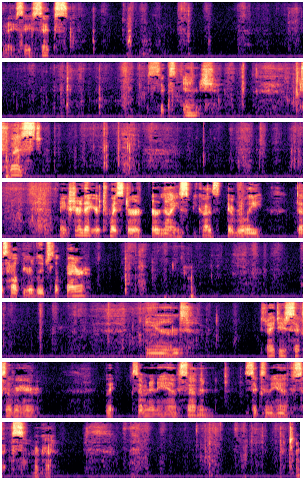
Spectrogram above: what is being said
what did I say, six? Six inch twist. Make sure that your twists are, are nice because it really does help your loops look better. And did I do six over here? Wait, seven and a half, seven, six and a half, six. Okay.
